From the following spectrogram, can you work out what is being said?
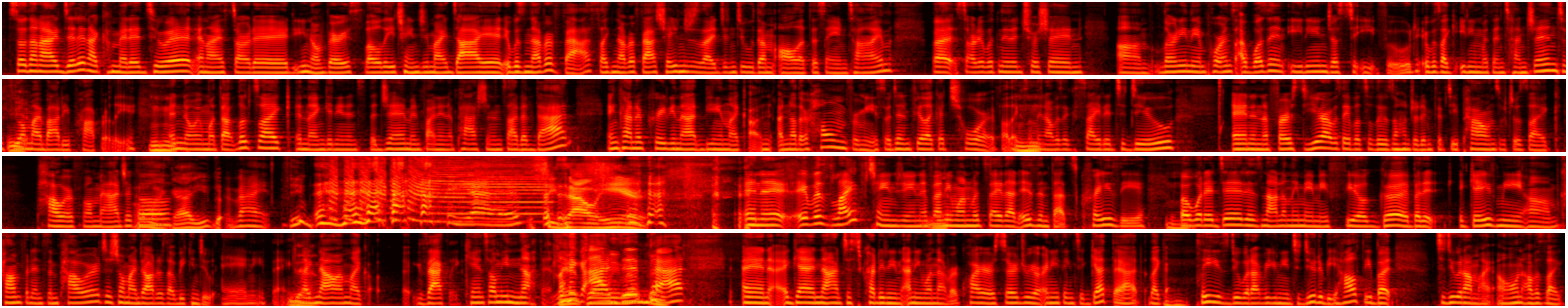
So then I did it. I committed to it, and I started, you know, very slowly changing my diet. It was never fast, like never fast changes. I didn't do them all at the same time, but started with nutrition um, learning the importance. I wasn't eating just to eat food. It was like eating with intention to fuel Yeah. my body properly and knowing what that looked like, and then getting into the gym and finding a passion inside of that, and kind of creating that being like an, another home for me. So it didn't feel like a chore. It felt like something I was excited to do. And in the first year, I was able to lose 150 pounds, which was like powerful, magical. Oh my God, you go, Right. you yes. she's out here. and it, it was life changing. If anyone would say that isn't, that's crazy. Mm-hmm. But what it did is not only made me feel good, but it, it gave me um, confidence and power to show my daughters that we can do anything. Yeah. Like now I'm like, exactly, can't tell me nothing. Can't like I did nothing. that. And again, not discrediting anyone that requires surgery or anything to get that. Like, Mm-hmm. please do whatever you need to do to be healthy. But to do it on my own, I was like,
